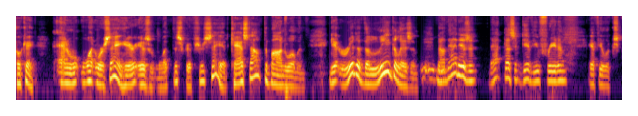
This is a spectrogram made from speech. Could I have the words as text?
Okay. And what we're saying here is what the scriptures say it cast out the bondwoman, get rid of the legalism. Mhm. Now, that isn't, that doesn't give you freedom. If you'll ex-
